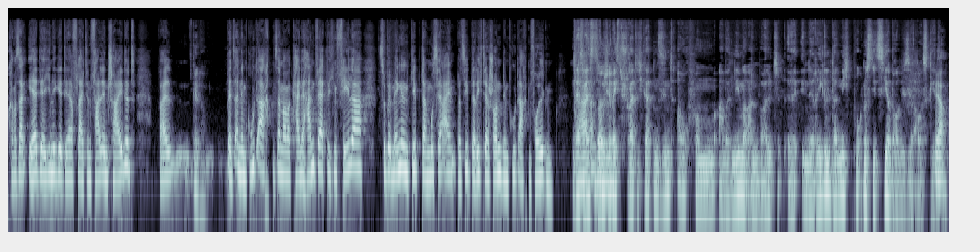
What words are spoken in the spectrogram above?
kann man sagen, eher derjenige, der vielleicht den Fall entscheidet, weil genau. wenn es an dem Gutachten, sagen wir mal, keine handwerklichen Fehler zu bemängeln gibt, dann muss ja im Prinzip der Richter schon dem Gutachten folgen. Das heißt, also, solche Rechtsstreitigkeiten sind auch vom Arbeitnehmeranwalt äh, in der Regel dann nicht prognostizierbar, wie sie ausgehen. Ja,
